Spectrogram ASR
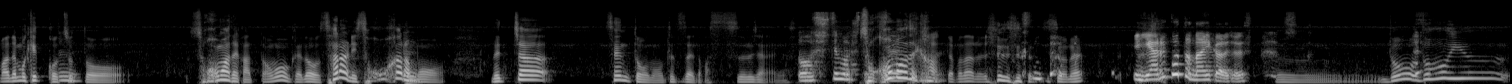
までも結構ちょっと、そこまでかと思うけどさらにそこからもめっちゃ銭湯のお手伝いとかするじゃないですかあ、知ってましたそね。こまでかはいってやっぱなるんですよねい ややることないからじゃないですか。うんどうどういう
